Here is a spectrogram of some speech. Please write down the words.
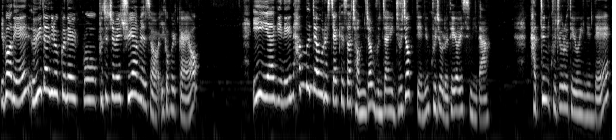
이번엔 의의 단위로 끊고 구주점에 주의하면서 읽어볼까요? 이 이야기는 한 문장으로 시작해서 점점 문장이 누적되는 구조로 되어 있습니다. 같은 구조로 되어 있는데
